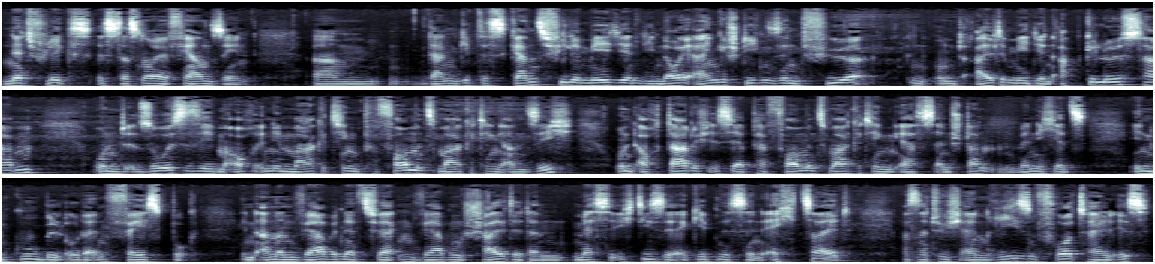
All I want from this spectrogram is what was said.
Netflix ist das neue Fernsehen. Ähm, dann gibt es ganz viele Medien, die neu eingestiegen sind für und alte Medien abgelöst haben. Und so ist es eben auch in dem Marketing, Performance Marketing an sich. Und auch dadurch ist ja Performance Marketing erst entstanden. Wenn ich jetzt in Google oder in Facebook, in anderen Werbenetzwerken Werbung schalte, dann messe ich diese Ergebnisse in Echtzeit, was natürlich ein Riesenvorteil ist,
